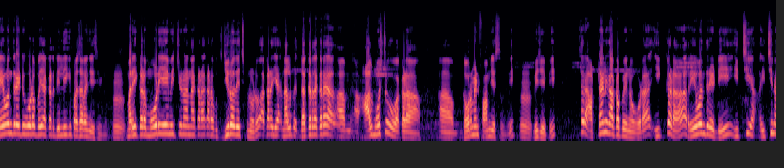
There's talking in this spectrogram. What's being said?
రేవంత్ రెడ్డి కూడా పోయి అక్కడ ఢిల్లీకి ప్రచారం చేసిండు. మరి ఇక్కడ మోడీ ఏమి ఇచ్చిండు అన్న అక్కడ అక్కడ జీరో తెచ్చుకున్నాడు. అక్కడ నలభై దగ్గర దగ్గర ఆల్మోస్ట్ అక్కడ గవర్నమెంట్ ఫామ్ చేస్తుంది బీజేపీ. సరే అట్లని కాకపోయినా కూడా ఇక్కడ రేవంత్ రెడ్డి ఇచ్చి ఇచ్చిన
